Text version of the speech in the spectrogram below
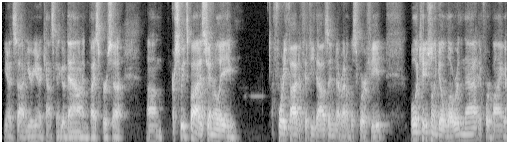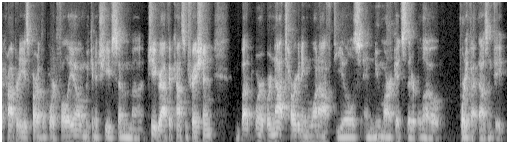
unit size, your unit count's going to go down, and vice versa. Um, our sweet spot is generally forty-five to fifty thousand net rentable square feet. We'll occasionally go lower than that if we're buying a property as part of a portfolio and we can achieve some uh, geographic concentration. But we're we're not targeting one-off deals and new markets that are below 45,000 feet.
